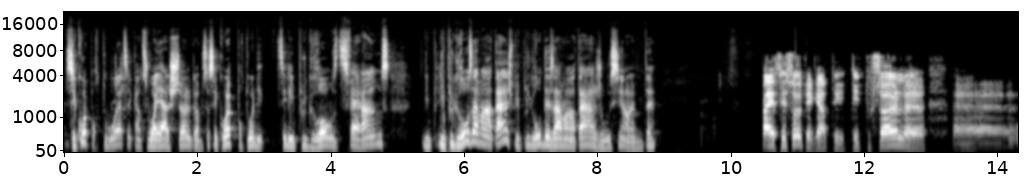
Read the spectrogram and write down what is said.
c'est quoi pour toi, tu quand tu voyages seul comme ça, c'est quoi pour toi les, tu les plus grosses différences, les, les plus gros avantages puis les plus gros désavantages aussi en même temps? Ben, c'est sûr que, regarde, t'es, t'es tout seul. euh, euh,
